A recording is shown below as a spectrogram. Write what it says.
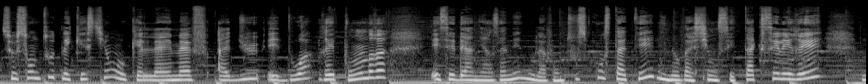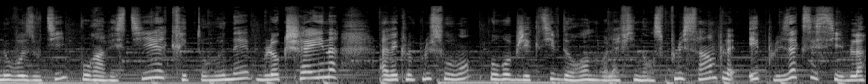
ce sont toutes les questions auxquelles l'AMF a dû et doit répondre. Et ces dernières années, nous l'avons tous constaté, l'innovation s'est accélérée. Nouveaux outils pour investir, crypto-monnaie, blockchain, avec le plus souvent pour objectif de rendre la finance plus simple et plus accessible.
